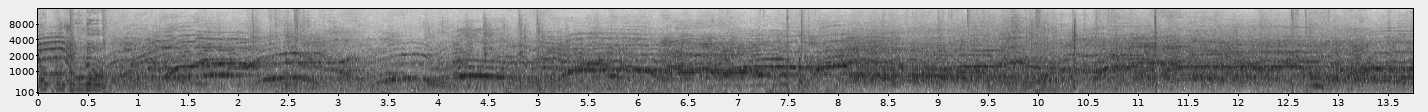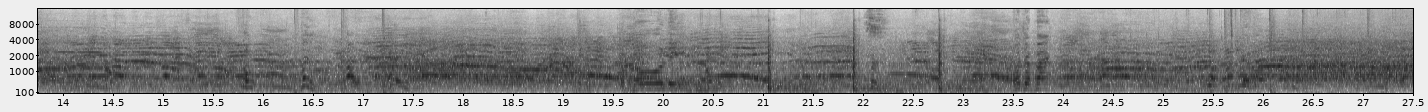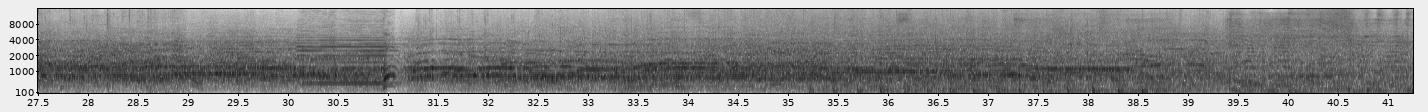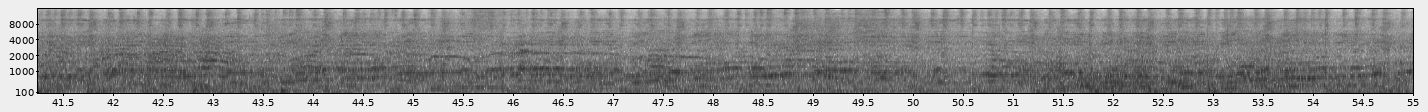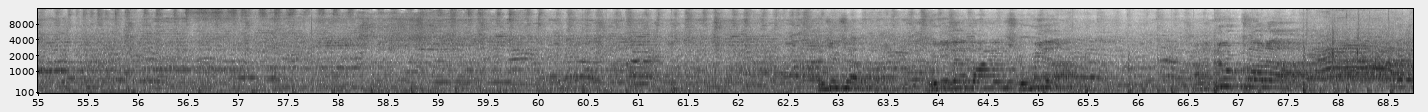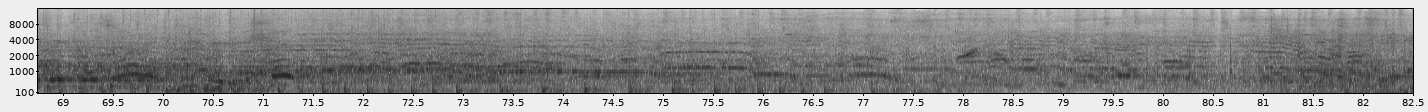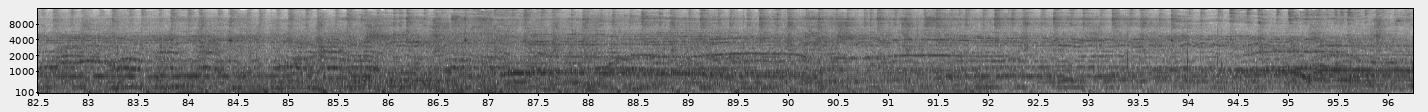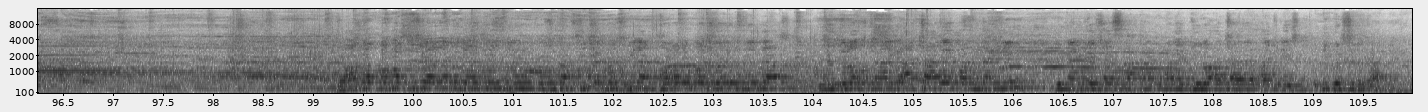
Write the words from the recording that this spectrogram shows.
No pushing. Blow. And winning that fight, the winner, memastikan negara Tinju Sukan Sikap 9 Kuala Lumpur 2017 Untuk terus mengalami acara pada petang ini Dengan jasa serahkan kepada juru acara majlis. Dipersilakan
